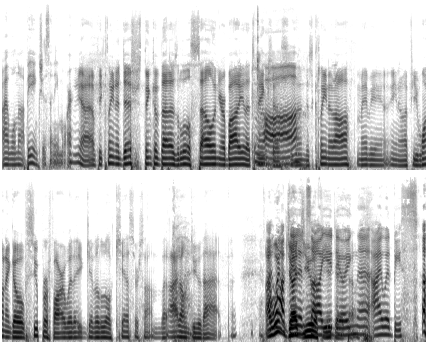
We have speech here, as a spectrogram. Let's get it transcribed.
I will not be anxious anymore. Yeah, if you clean a dish, think of that as a little cell in your body that's anxious, Aw. and then just clean it off. Maybe you know, if you want to go super far with it, you give it a little kiss or something. But I don't God. do that. But If I I, wouldn't judge in and you saw if you you did, doing though. that, I would be so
